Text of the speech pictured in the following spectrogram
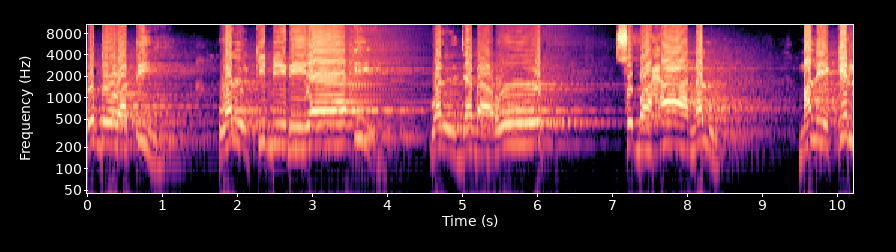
কুদরতি ওয়াল কিবরিয়াই ওয়াল জাবারুত সুবহানাল মালিকিল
